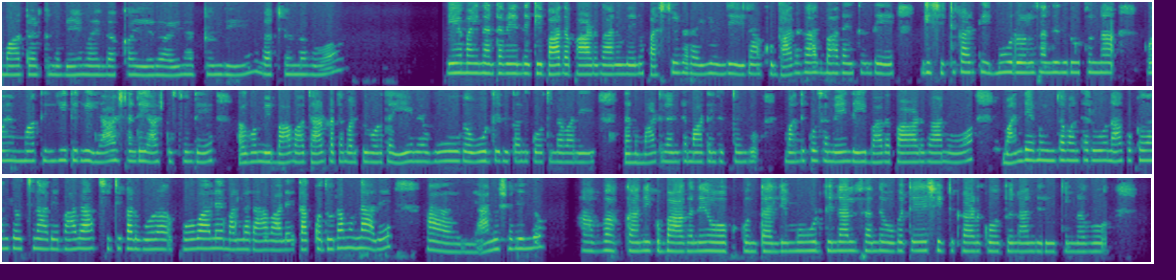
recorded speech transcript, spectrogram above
గా ఏమైంది అక్క? ఏదో అయినట్టుంది. గట్లున్నావు? ఏమైనంత వేందకి బాధ పాడుగాను నేను ఫస్ట్ ఇయర్ అయ్యింది నాకు బాధ కాదు బాధ అవుతుంది ఈ సిట్టి కాడికి మూడు రోజులు సంది తిరుగుతున్నా. తిరిగి తిరిగి యాస్ట్ అంటే యాస్ట్ వస్తుంటే అగో మీ బాబా జాడకట్ట మలిపి కొడతా ఏమే ఊగా ఊరు తిరుగుతాను కోతున్నావని నన్ను మాటలు అంటే మాటలు తిప్పుతుండు మంది కోసం ఏంది ఈ బాధ పాడుగాను? మందేమో ఇంతమంటారు నాకు ఒక్కదానికి వచ్చిన అదే బాధ. సిట్టి కాడు కూడా పోవాలి మళ్ళీ రావాలి. తక్కువ దూరం ఉన్నా అదే అనుషలిల్లు అవ్వక్క నీకు బాగానే ఓపుకుని తల్లి మూడు దినాలు సంది ఒకటే షిట్ కాడుకోతున్నాను అని తిరుగుతున్నావు.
